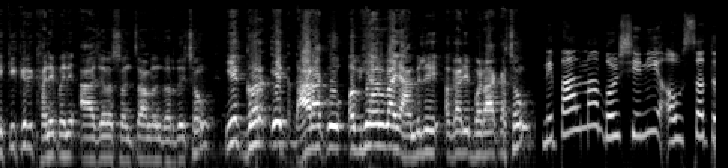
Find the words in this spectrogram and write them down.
एकीकृत खानेपानी आयोजना सञ्चालन गर्दैछौ। एक घर एक धाराको अभियानलाई हामीले अगाडि बढाएका छौँ। नेपालमा वर्षेनी औसत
